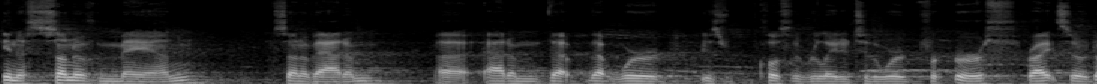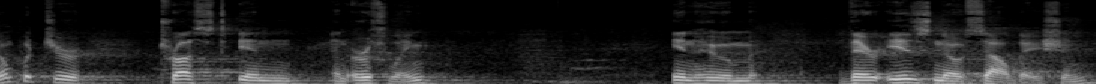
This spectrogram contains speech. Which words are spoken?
in a son of man, son of Adam. Uh, Adam, that, that word is closely related to the word for earth, right? So don't put your trust in an earthling in whom there is no salvation.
